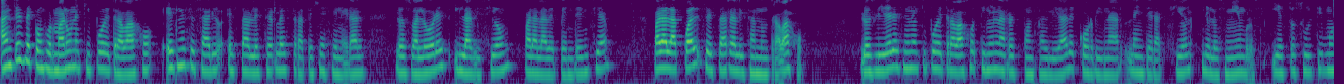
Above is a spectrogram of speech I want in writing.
Antes de conformar un equipo de trabajo es necesario establecer la estrategia general, los valores y la visión para la dependencia para la cual se está realizando un trabajo. Los líderes de un equipo de trabajo tienen la responsabilidad de coordinar la interacción de los miembros y estos últimos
